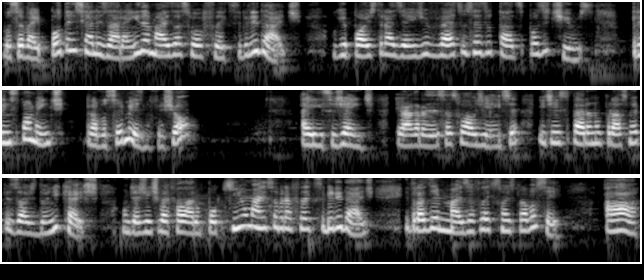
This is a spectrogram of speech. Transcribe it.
você vai potencializar ainda mais a sua flexibilidade, o que pode trazer diversos resultados positivos, principalmente para você mesmo, fechou? É isso, gente. Eu agradeço a sua audiência e te espero no próximo episódio do Unicast, onde a gente vai falar um pouquinho mais sobre a flexibilidade e trazer mais reflexões para você. Ah,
